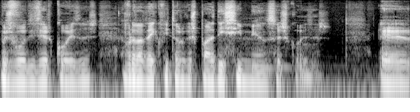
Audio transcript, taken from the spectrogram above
mas vou dizer coisas. A verdade é que Vítor Gaspar disse imensas coisas. É,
